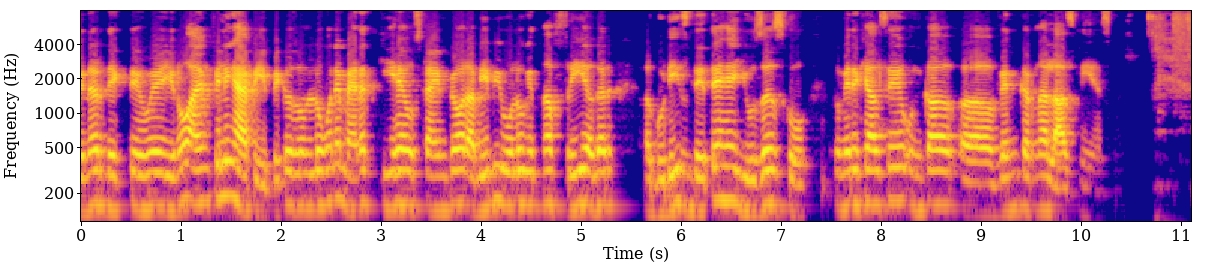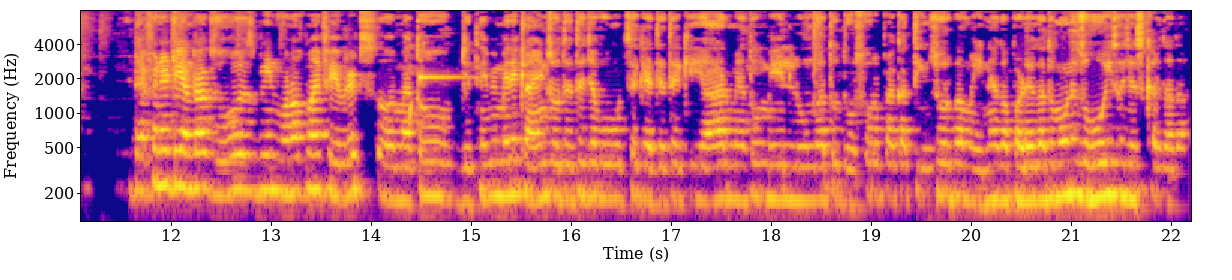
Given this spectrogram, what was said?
विनर uh, देखते हुए you know I am feeling happy because उन लोगों ने मेहनत की है उस टाइम पे और अभी भी वो लोग इतना फ्री अगर गुडीज देते हैं यूज़र्स को तो मेरे ख्याल से उनका विन करना लाजमी है definitely Anurag Zoho is been one of my favourites और मैं तो जितने भी मेरे क्लाइंट्स होते थे, जब वो मुझसे कहते थे कि, यार, मैं तो मेल लूँगा तो दो सौ रुपये का, तीन सौ रुपये महीने का पड़ेगा तो मैं उन्हें जोहो ही सजेस्ट करता था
